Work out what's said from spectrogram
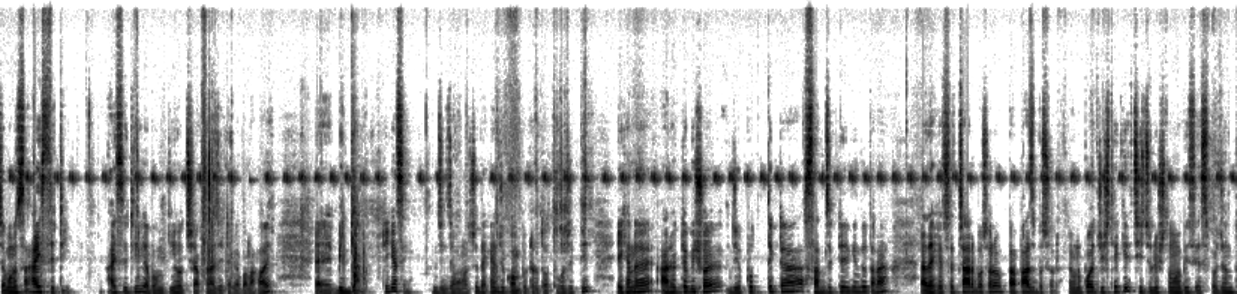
যেমন হচ্ছে আইসিটি আইসিটি এবং কি হচ্ছে আপনারা যেটাকে বলা হয় বিজ্ঞান, ঠিক আছে? যে যেমন হচ্ছে দেখেন যে কম্পিউটার তথ্য প্রযুক্তি। এখানে আরও একটা বিষয় যে প্রত্যেকটা সাবজেক্টের কিন্তু তারা দেখেছে চার বছর বা পাঁচ বছর, যেমন পঁয়ত্রিশ থেকে ছিচল্লিশতম বিসিএস পর্যন্ত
